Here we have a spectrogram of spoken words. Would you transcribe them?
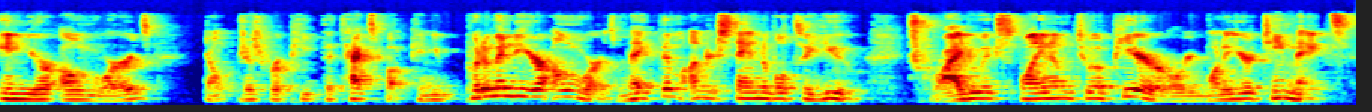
in your own words? Don't just repeat the textbook. Can you put them into your own words? Make them understandable to you. Try to explain them to a peer or one of your teammates.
